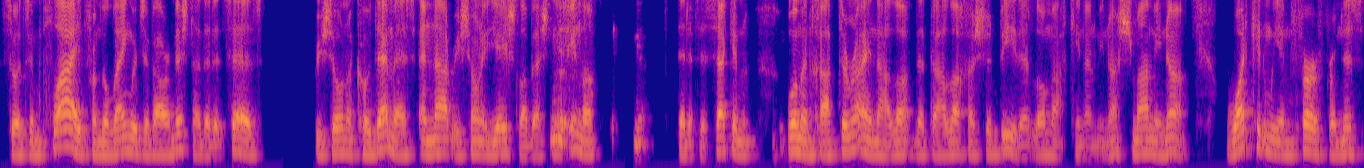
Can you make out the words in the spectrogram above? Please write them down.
So it's implied from the language of our Mishnah that it says Rishona Kodemes and not Rishona Yeshla Beshni'ila, that if the second woman chapterain, that the halacha should be that lo mafkinan mina shma mina. What can we infer from this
